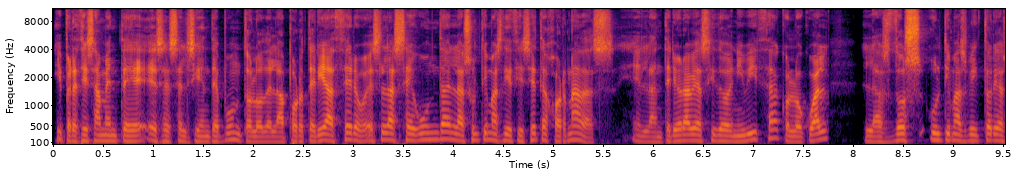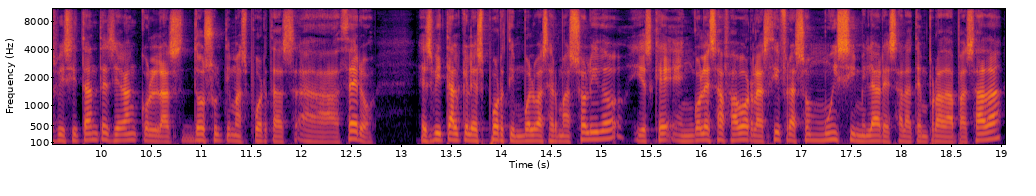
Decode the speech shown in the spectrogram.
Y precisamente ese es el siguiente punto, lo de la portería a cero. Es la segunda en las últimas 17 jornadas. En la anterior había sido en Ibiza, con lo cual las dos últimas victorias visitantes llegan con las dos últimas puertas a cero. Es vital que el Sporting vuelva a ser más sólido y es que en goles a favor las cifras son muy similares a la temporada pasada.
